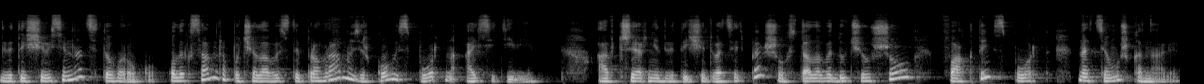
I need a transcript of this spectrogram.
2018 року Олександра почала вести програму Зірковий спорт на ICTV, а в червні 2021 стала ведучою шоу Факти спорт на цьому ж каналі.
